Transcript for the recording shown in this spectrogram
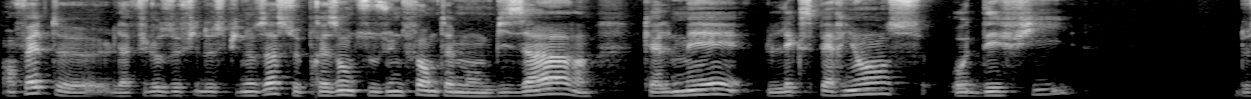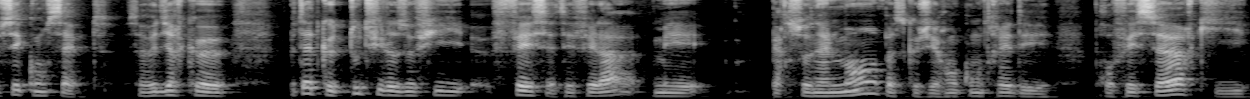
En fait, euh, la philosophie de Spinoza se présente sous une forme tellement bizarre qu'elle met l'expérience au défi de ses concepts. Ça veut dire que peut-être que toute philosophie fait cet effet-là, mais personnellement, parce que j'ai rencontré des professeurs qui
